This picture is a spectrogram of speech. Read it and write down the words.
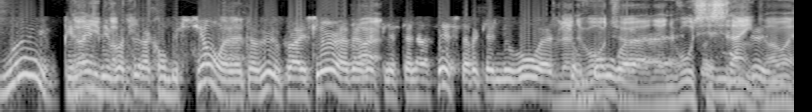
oui, puis même des voitures à combustion. Euh, tu as vu Chrysler avec, avec le Stellantis, avec le nouveau euh, le, nouveau, le nouveau six cylindres. Ah,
